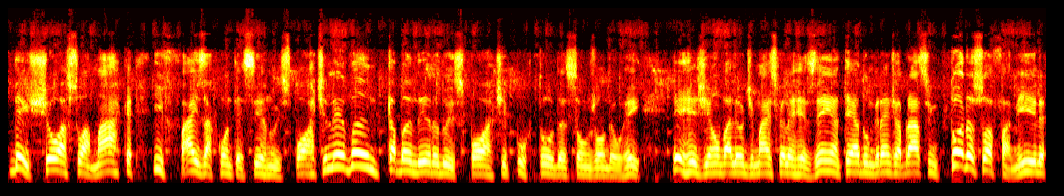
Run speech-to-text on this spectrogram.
deixou a sua marca e faz acontecer no esporte, levanta a bandeira do esporte por toda São João del Rei. E região, valeu demais pela resenha, Tedo, um grande abraço em toda a sua família,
